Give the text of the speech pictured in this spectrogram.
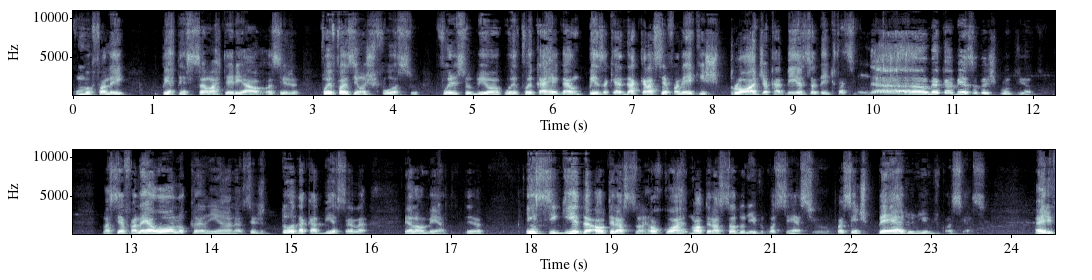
como eu falei, hipertensão arterial, ou seja, foi fazer um esforço, foi subir uma coisa, foi carregar um peso, que é daquela cefaleia que explode a cabeça dele. Fala assim, não, minha cabeça está explodindo. Uma cefaleia holocraniana, ou seja, toda a cabeça ela, ela aumenta. Entendeu? Em seguida, alteração, ocorre uma alteração do nível de consciência. O paciente perde o nível de consciência. Aí ele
